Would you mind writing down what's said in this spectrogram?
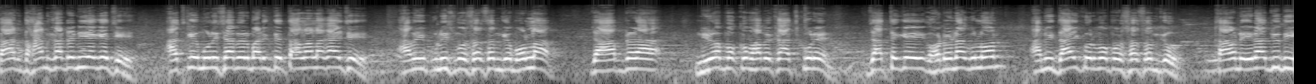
কার ধান কাটে নিয়ে গেছে, আজকে মলি সাহেবের বাড়িতে তালা লাগাইছে, আমি পুলিশ প্রশাসনকে বললাম যে আপনারা নিরপেক্ষভাবে কাজ করেন, যার থেকে এই ঘটনাগুলো আমি দায়ী করব প্রশাসনকেও, কারণ এরা যদি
